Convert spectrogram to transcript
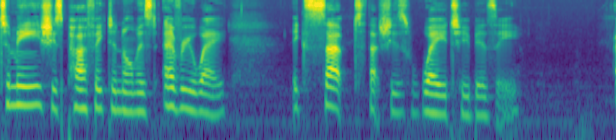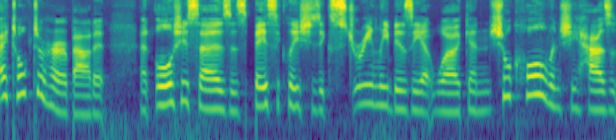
To me, she's perfect in almost every way, except that she's way too busy. I talked to her about it, and all she says is basically she's extremely busy at work and she'll call when she has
